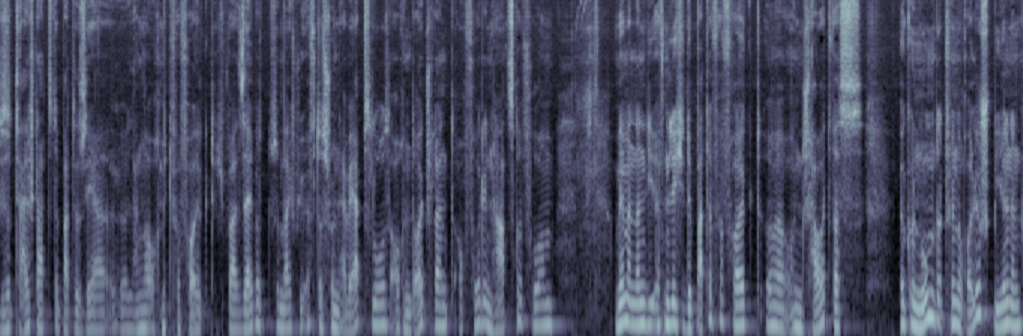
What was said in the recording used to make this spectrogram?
die Sozialstaatsdebatte sehr äh, lange auch mitverfolgt. Ich war selber zum Beispiel öfters schon erwerbslos, auch in Deutschland, auch vor den Harzreformen. Und wenn man dann die öffentliche Debatte verfolgt äh, und schaut, was Ökonomen dort für eine Rolle spielen, dann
